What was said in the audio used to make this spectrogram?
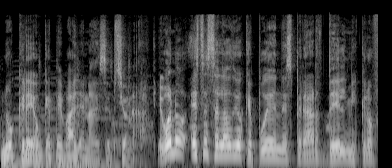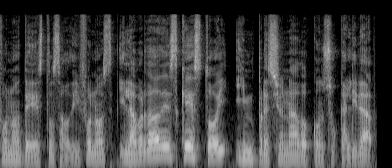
no creo que te vayan a decepcionar. Y bueno, este es el audio que pueden esperar del micrófono de estos audífonos y la verdad es que estoy impresionado con su calidad.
